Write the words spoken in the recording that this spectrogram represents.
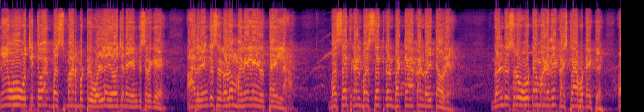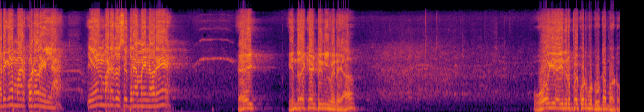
ನೀವು ಉಚಿತವಾಗಿ ಬಸ್ ಮಾಡಿಬಿಟ್ರಿ, ಒಳ್ಳೆ ಯೋಜನೆ ಹೆಂಗಸರಿಗೆ. ಆದ್ರೆ ಹೆಂಗಸರುಗಳು ಮನೇಲೇ ಇರ್ತಾ ಇಲ್ಲ. ಬಸ್ ಹತ್ಕೊಂಡು ಬಸ್ ಹತ್ಕೊಂಡು ಬಟ್ಟೆ ಹಾಕೊಂಡು ಹೋಯ್ತಾವ್ರೆ. ಗಂಡಸರು ಊಟ ಮಾಡೋದೇ ಕಷ್ಟ ಆಗ್ಬಿಟ್ಟೈತೆ ಅಡುಗೆ ಮಾಡ್ಕೊಡೋರಿಲ್ಲ ಏನು ಮಾಡೋದು ಸಿದ್ದರಾಮಯ್ಯನವ್ರೆ? ಏಯ್, ಇಂದಿರಾ ಕ್ಯಾಂಟೀನ್ ಇಲ್ವೇನಯ್ಯ? ಹೋಗಿ ಐದು ರೂಪಾಯಿ ಕೊಟ್ಬಿಟ್ಟು ಊಟ ಮಾಡು.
